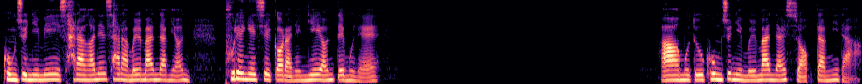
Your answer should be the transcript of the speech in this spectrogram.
공주님이 사랑하는 사람을 만나면 불행해질 거라는 예언 때문에 아무도 공주님을 만날 수 없답니다.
